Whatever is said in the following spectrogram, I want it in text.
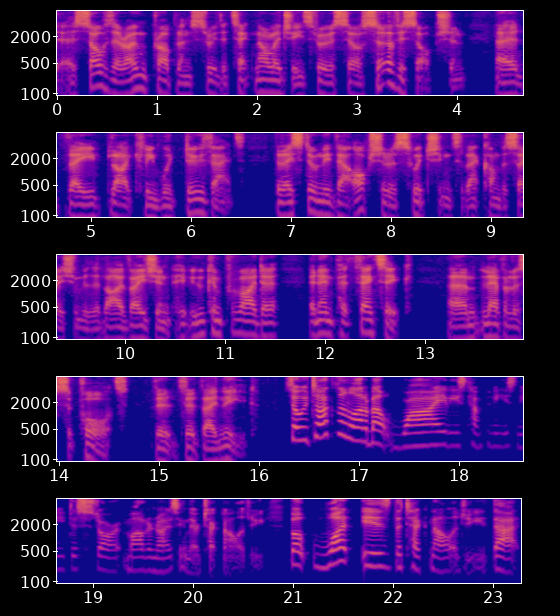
uh, solve their own problems through the technology, through a self service option, uh, they likely would do that. But they still need that option of switching to that conversation with a live agent who can provide a, an empathetic um, level of support that, that they need. So we've talked a lot about why these companies need to start modernizing their technology. But what is the technology that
